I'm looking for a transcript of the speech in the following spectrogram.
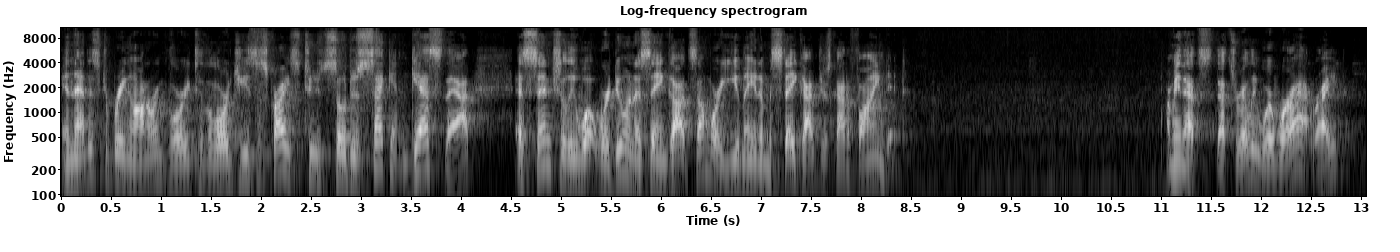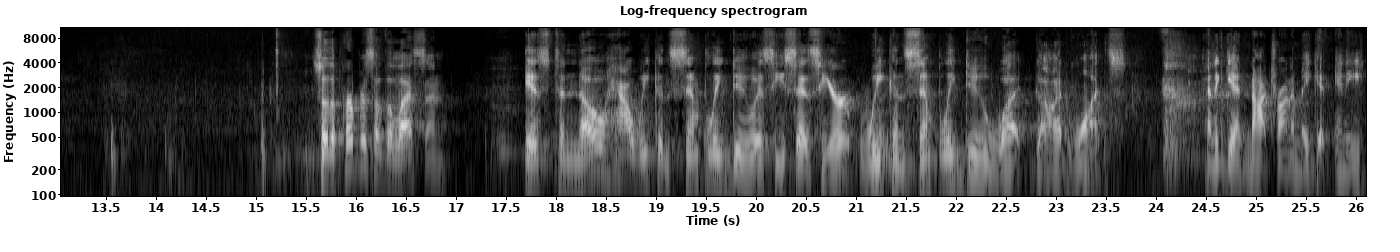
and that is to bring honor and glory to the Lord Jesus Christ. so to second guess that, essentially what we're doing is saying, God, somewhere you made a mistake, I've just got to find it. I mean, that's, that's really where we're at, right? So the purpose of the lesson is to know how we can simply do, as he says here, we can simply do what God wants. And again, not trying to make it any,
